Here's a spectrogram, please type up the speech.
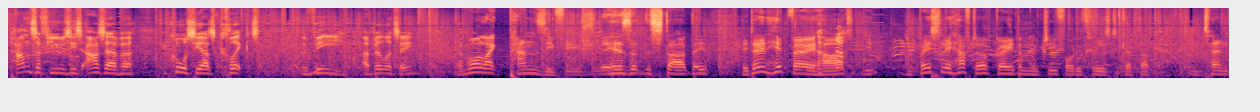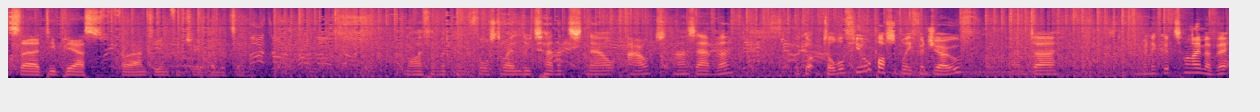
Panzer fuses as ever. Of course, he has clicked the ability. They're more like pansy fusiliers at the start. They they don't hit very hard. you, you basically have to upgrade them with G43s to get that intense uh, DPS for anti-infantry ability. Rifleman being forced away. Lieutenants now out as ever. We've got double fuel possibly for Jove, and uh, having a good time of it.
